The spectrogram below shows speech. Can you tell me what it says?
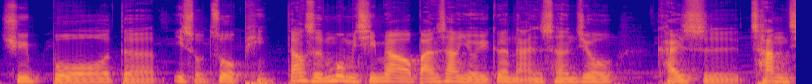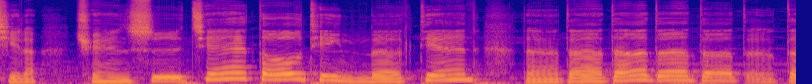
去播的一首作品。当时莫名其妙，班上有一个男生就开始唱起了《全世界都停电》，哒哒哒哒哒哒哒，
